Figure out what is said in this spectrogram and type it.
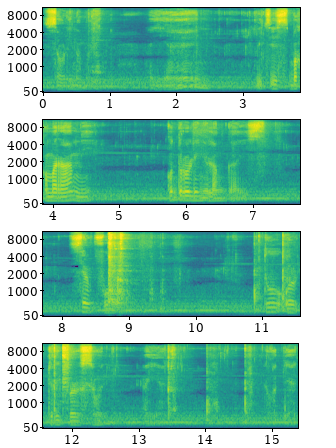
Sorry naman. Ayan. Which is, baka marami. Kontrolin nyo lang, guys. Serve for two or three person. Ayan. Look at that.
